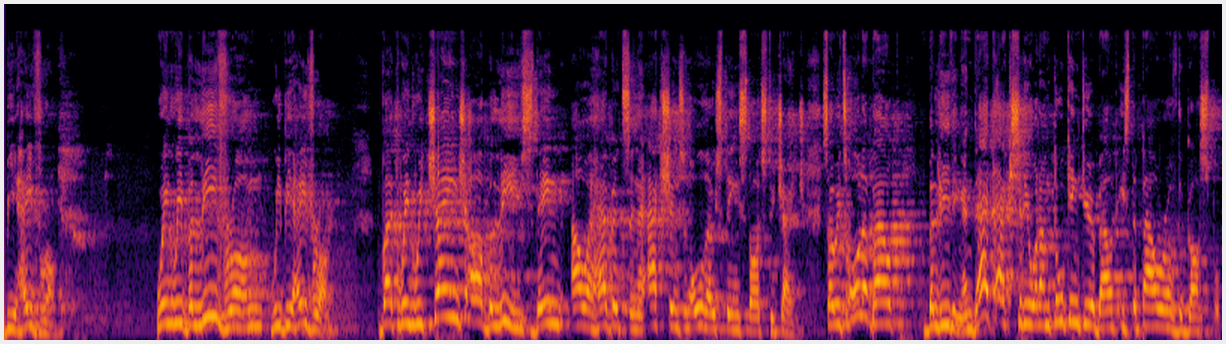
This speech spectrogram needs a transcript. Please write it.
behave wrong. When we believe wrong, we behave wrong. But when we change our beliefs, then our habits and actions and all those things starts to change. So it's all about believing. And that actually what I'm talking to you about is the power of the gospel.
